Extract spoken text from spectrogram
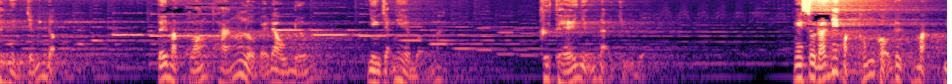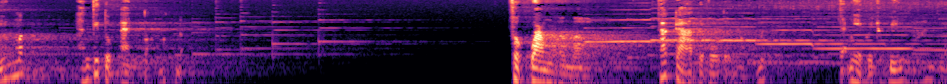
thân hình chấn động tới mặt thoáng thoáng lộ vẻ đau đớn, Nhưng chẳng hề mở mắt. Cứ thế những đại chịu được ngay sau đó nét mặt thống khổ trên khuôn mặt biến mất. Hắn tiếp tục an toàn bất động. Phật quang mờ mờ, Phát ra từ vô tội ngọc bích. Chẳng nghe có chút biến hóa gì.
